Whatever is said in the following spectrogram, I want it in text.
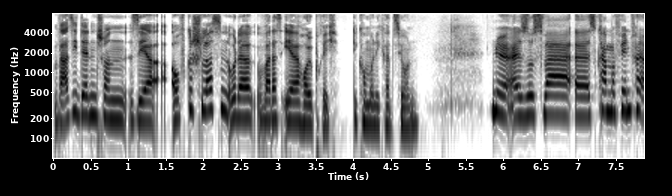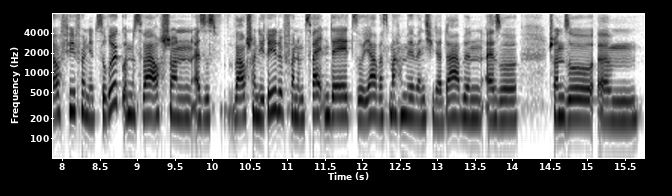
war sie denn schon sehr aufgeschlossen oder war das eher holprig, die Kommunikation? Nö, also es war, äh, es kam auf jeden Fall auch viel von ihr zurück und es war auch schon, also es war auch schon die Rede von einem zweiten Date, so ja, was machen wir, wenn ich wieder da bin? Also schon so ähm,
